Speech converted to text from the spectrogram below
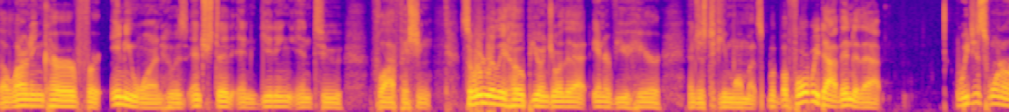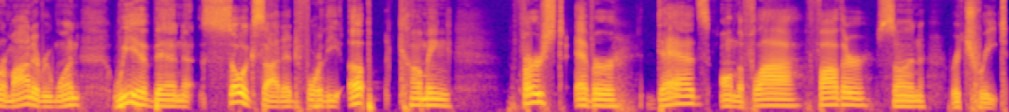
the learning curve for anyone who is interested in getting into fly fishing. So we really hope you enjoy that interview here in just a few moments. But before we dive into that, we just want to remind everyone we have been so excited for the upcoming first ever Dads on the Fly Father Son Retreat.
